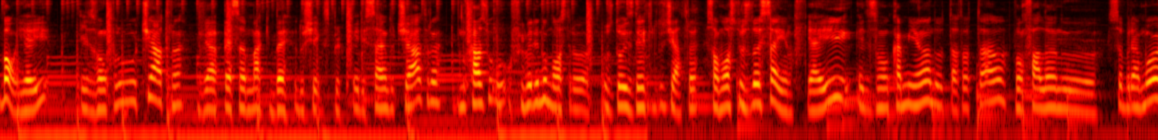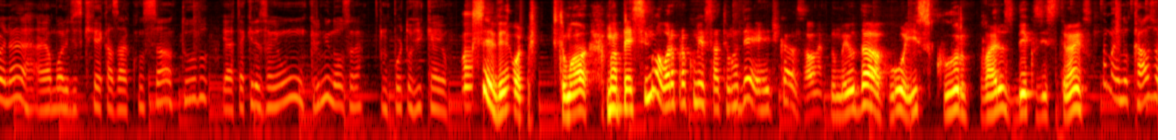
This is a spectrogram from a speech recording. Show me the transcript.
Bom, e aí eles vão pro teatro, né? Ver a peça Macbeth do Shakespeare. Eles saem do teatro, né? No caso, o, o, filme ele não mostra os dois dentro do teatro, né? Só mostra os dois saindo. E aí eles vão caminhando, tal, tal, tal. Vão falando sobre amor, né? Aí a Molly diz que quer casar com o Sam, tudo. E até que eles veem um criminoso, né? Um porto-riquenho. Você vê, ó, uma, uma péssima hora para começar a ter uma DR de casal, né? No meio da rua, escuro, vários becos estranhos. Ah, mas no caso,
